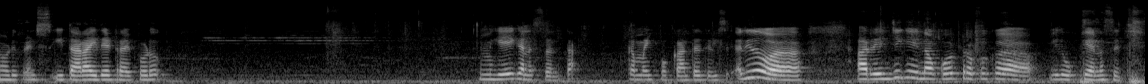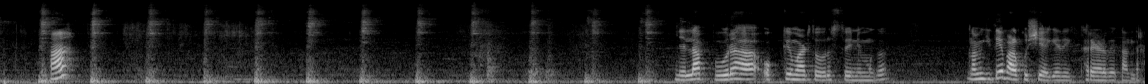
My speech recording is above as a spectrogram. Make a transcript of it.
ನೋಡಿ ಫ್ರೆಂಡ್ಸ್ ಈ ಥರ ಇದೆ ಟ್ರೈಪೋಡು ನಿಮ್ಗೆ ಹೇಗೆ ಅನಿಸ್ತಂತ? ಕಮೆಂಟ್ ಮುಖಾಂತರ ತಿಳಿಸಿ. ಅದು ಆ ರೇಂಜಿಗೆ ನಾವು ಕೊಟ್ಟು ರೊಕ್ಕಕ್ಕೆ ಇದು ಓಕೆ ಅನಿಸ್ತೈತಿ. ಹಾಂ? ಎಲ್ಲ ಪೂರ ಓಕೆ ಮಾಡಿ ತೋರಿಸ್ತೀವಿ ನಿಮ್ಗೆ. ನಮ್ಗೆ ಇದೇ ಭಾಳ ಖುಷಿ ಆಗ್ಯದ ಈಗ ಖರೆ ಹೇಳ್ಬೇಕಂದ್ರೆ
